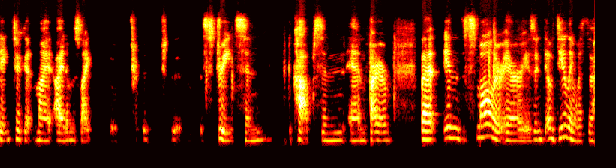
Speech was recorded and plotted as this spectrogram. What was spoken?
big ticket my items like tr- tr- streets and cops and, and fire, but in smaller areas and uh, dealing with the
